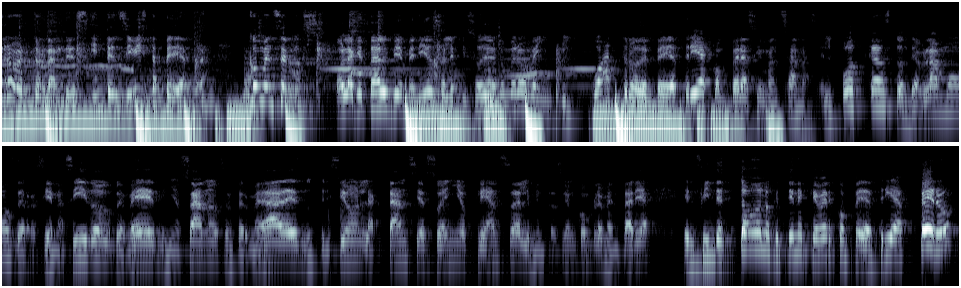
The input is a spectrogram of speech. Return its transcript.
Roberto Hernández, intensivista pediatra. Comencemos. Hola, ¿qué tal? Bienvenidos al episodio número 24 de Pediatría con Peras y Manzanas, el podcast donde hablamos de recién nacidos, bebés, niños sanos, enfermedades, nutrición, lactancia, sueño, crianza, alimentación complementaria, en fin, de todo lo que tiene que ver con pediatría, pero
